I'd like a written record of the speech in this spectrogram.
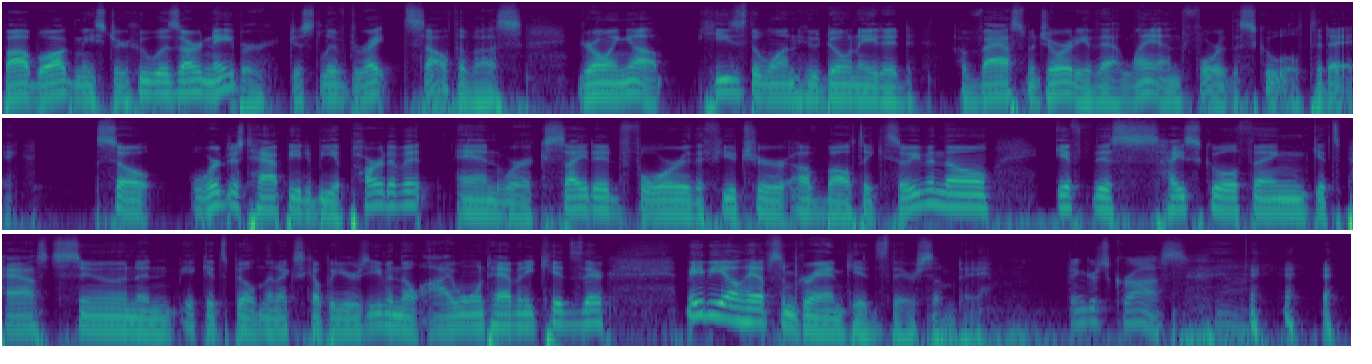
Bob Wagmeister, who was our neighbor, just lived right south of us growing up, he's the one who donated a vast majority of that land for the school today. So we're just happy to be a part of it and we're excited for the future of Baltic. So even though if this high school thing gets passed soon and it gets built in the next couple years, even though I won't have any kids there, maybe I'll have some grandkids there someday. Fingers crossed. Yeah.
